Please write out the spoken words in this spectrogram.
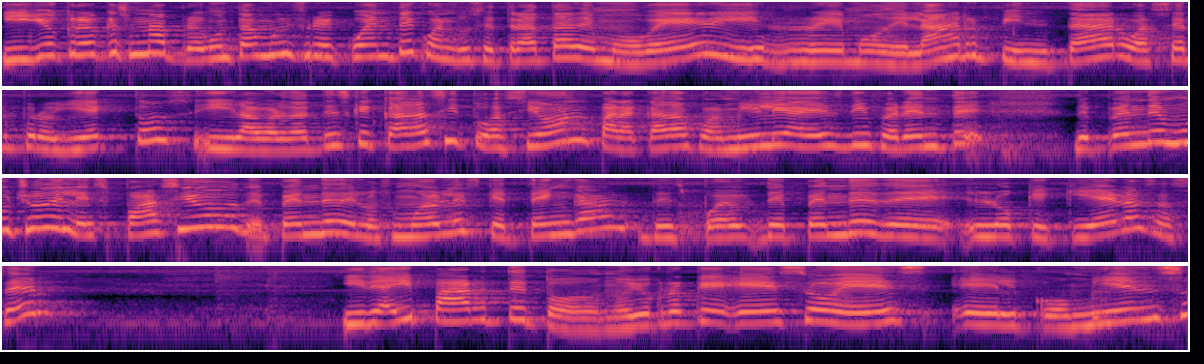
Y yo creo que es una pregunta muy frecuente cuando se trata de mover y remodelar, pintar o hacer proyectos. Y la verdad es que cada situación para cada familia es diferente. Depende mucho del espacio, depende de los muebles que tengas, después depende de lo que quieras hacer y de ahí parte todo, ¿no? Yo creo que eso es el comienzo.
